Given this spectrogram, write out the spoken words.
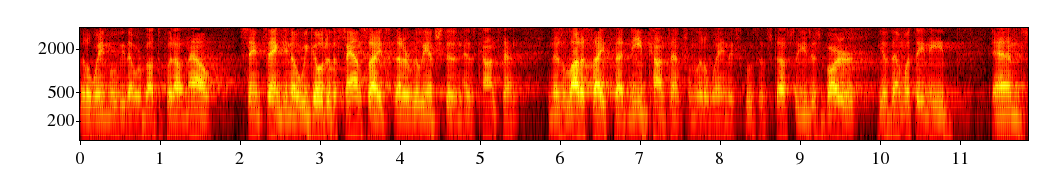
Lil Wayne movie that we're about to put out now. Same thing, you know, we go to the fan sites that are really interested in his content, and there's a lot of sites that need content from Lil Wayne exclusive stuff. So you just barter, give them what they need, and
